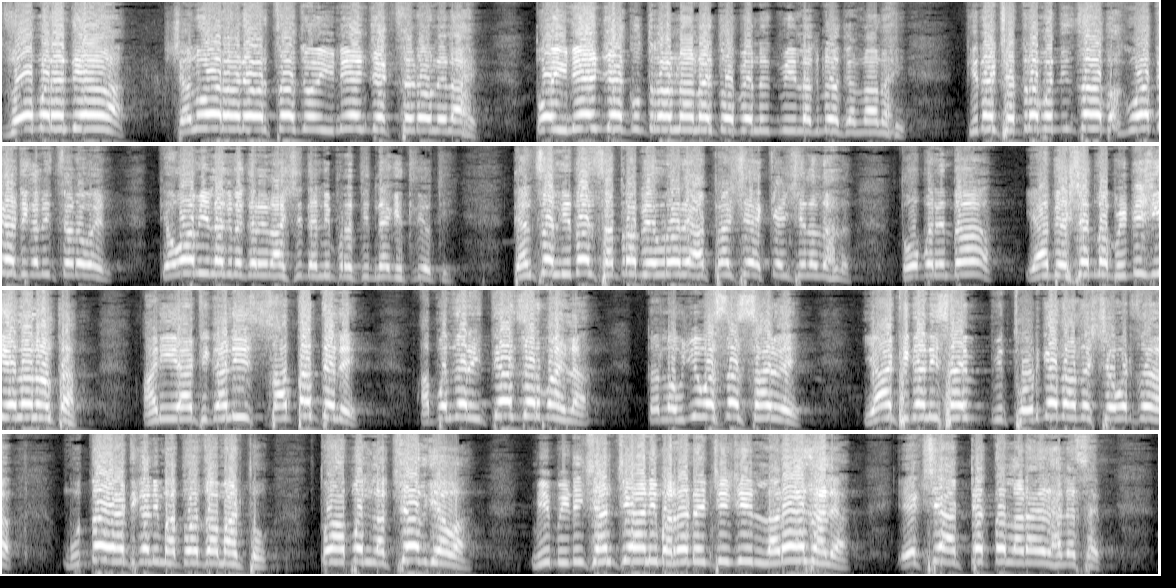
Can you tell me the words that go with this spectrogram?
जोपर्यंत या शनिवार राड्यावरचा जो युनियन जॅक चढवलेला आहे तो युनियन जॅक उतरवणार नाही तोपर्यंत मी लग्न करणार नाही. तिने छत्रपतीचा भगवा त्या ठिकाणी चढवेल. तेव्हा मी लग्न करेल अशी त्यांनी प्रतिज्ञा घेतली होती. त्यांचं निधन सतरा फेब्रुवारी अठराशे एक्क्याऐंशी ला झालं. तोपर्यंत या देशातला ब्रिटिश गेला नव्हता. आणि या ठिकाणी सातत्याने आपण जर इतिहास जर पाहिला तर लवजी वस्ताद साहेब या ठिकाणी साहेब मी थोडक्यात आता शेवटचा मुद्दा या ठिकाणी महत्त्वाचा मांडतो. तो आपण लक्षात घ्यावा. मी ब्रिटिशांची आणि मराठ्यांची जी लढाया झाल्या एकशे अठ्ठ्याहत्तर लढाया झाल्या साहेब.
